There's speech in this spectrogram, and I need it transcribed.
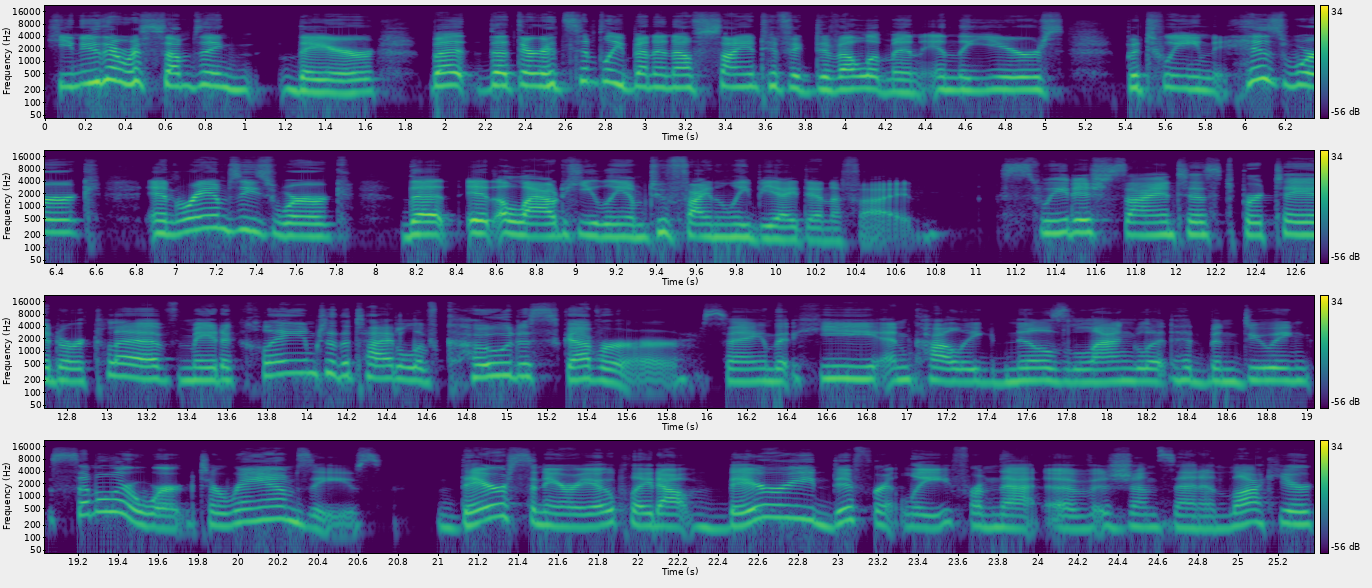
He knew there was something there, but that there had simply been enough scientific development in the years between his work and Ramsay's work that it allowed helium to finally be identified. Swedish scientist Per Theodor Cleve made a claim to the title of co discoverer, saying that he and colleague Nils Langlet had been doing similar work to Ramsay's. Their scenario played out very differently from that of Janssen and Lockyer.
